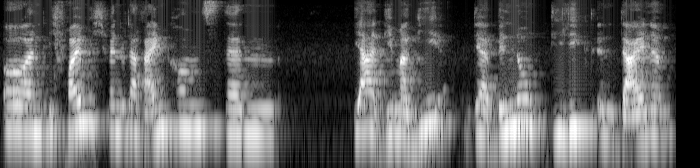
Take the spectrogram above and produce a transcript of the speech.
Und ich freue mich, wenn du da reinkommst, denn ja, die Magie der Bindung, die liegt in deinem,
